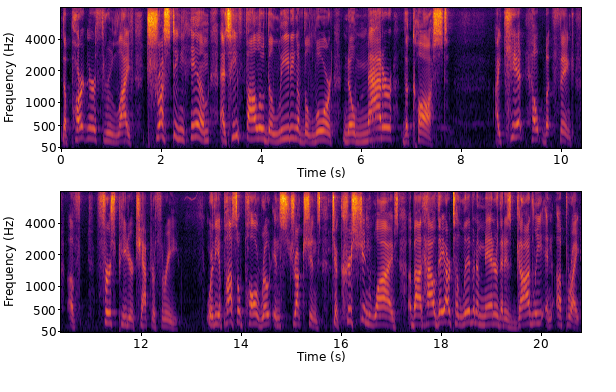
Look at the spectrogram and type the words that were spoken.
the partner through life, trusting him as he followed the leading of the Lord no matter the cost. I can't help but think of 1 Peter chapter 3 where the Apostle Paul wrote instructions to Christian wives about how they are to live in a manner that is godly and upright,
